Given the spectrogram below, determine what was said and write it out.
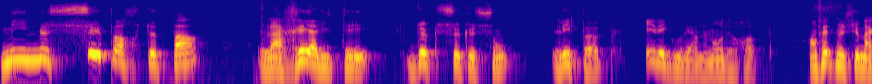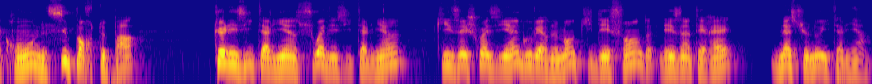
mais ils ne supportent pas la réalité de ce que sont les peuples et les gouvernements d'Europe. En fait, M. Macron ne supporte pas que les Italiens soient des Italiens, qu'ils aient choisi un gouvernement qui défende les intérêts nationaux italiens.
